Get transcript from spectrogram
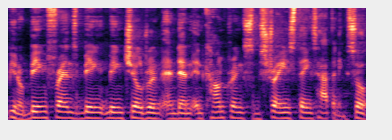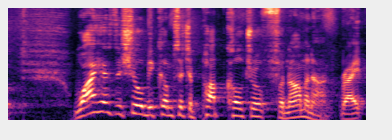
you know, being friends, being being children, and then encountering some strange things happening. So, why has the show become such a pop cultural phenomenon, right?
